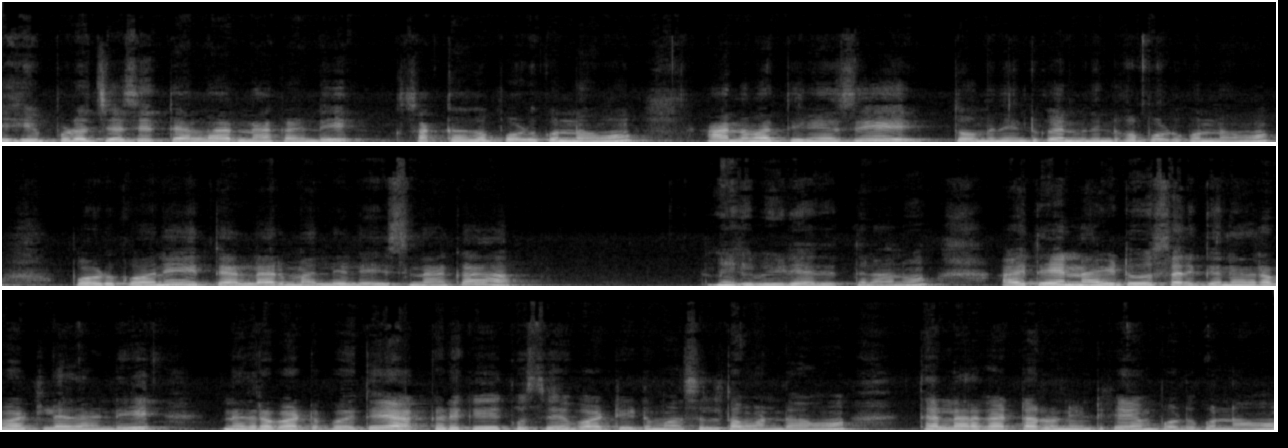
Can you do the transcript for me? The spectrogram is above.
ఇక ఇప్పుడు వచ్చేసి తెల్లారినాకండి. చక్కగా పడుకున్నాము. అన్నం తినేసి తొమ్మిదింటికో ఎనిమిదింటికో పడుకున్నాము. పడుకొని తెల్లారి మళ్ళీ లేచినాక మీకు వీడియో తెస్తున్నాను. అయితే నైటు సరిగ్గా నిద్రపట్టలేదండి. నిద్రపట్టకపోతే అక్కడికి కొద్దిసేపు అటు ఇటు మసులుతూ ఉండాము. తెల్లారగట్ట రెండింటికి ఏం పడుకున్నాము.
